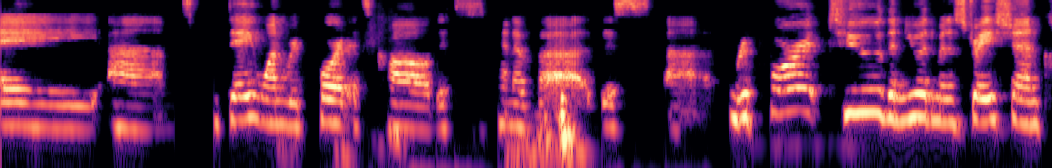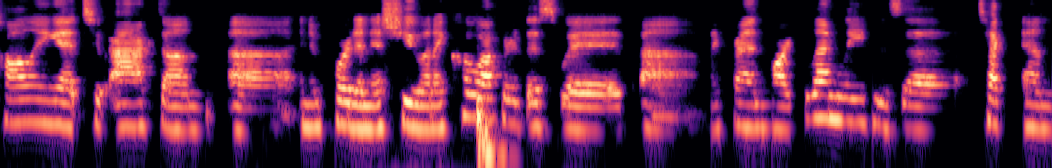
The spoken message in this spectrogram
a um, day one report. It's called. It's kind of uh, this uh, report to the new administration, calling it to act on uh, an important issue. And I co-authored this with uh, my friend Mark Lemley, who's a tech and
